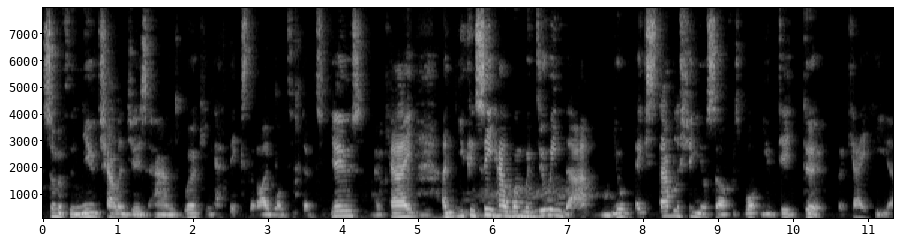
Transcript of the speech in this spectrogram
some of the new challenges and working ethics that I wanted them to use. Okay, and you can see how when we're doing that, you're establishing yourself as what you did do okay, here,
